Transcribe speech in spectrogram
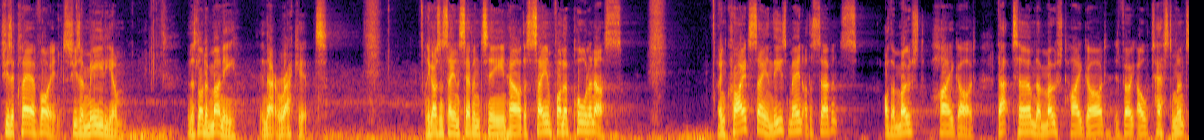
She's a clairvoyant, she's a medium, and there's a lot of money in that racket. And he goes on saying in 17 how the same followed Paul and us and cried, saying, These men are the servants of the Most High God. That term, the Most High God, is very Old Testament.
